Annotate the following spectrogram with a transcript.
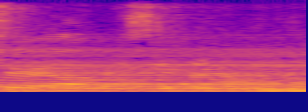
sure it all gonna.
